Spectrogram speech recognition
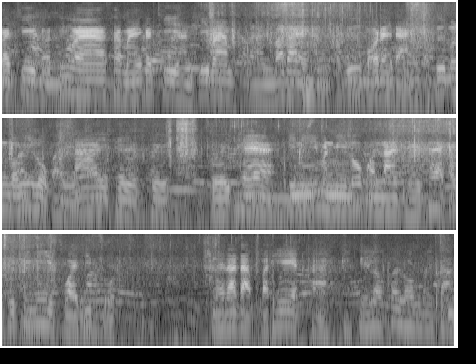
กะจีก็คือว่าสมัยกะจีหันที่บ้านหันบ่ได้หันก็คือบ่ได้ดังคือมันบ่มีโลกออนไลน์เผยคือเผยแพร่ที่นี้มันมีโลกออนไลน์เผยแพร่ก็คือที่นี่สวยที่สุด ในระดับประเทศค่ะ เดี๋ยวเราก็ลงไปตาม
